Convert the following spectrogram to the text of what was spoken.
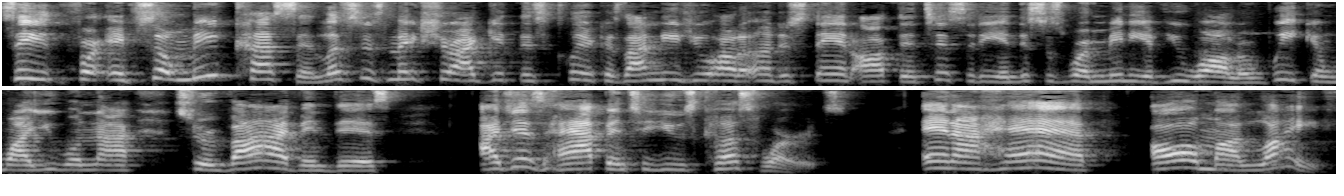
See, for if so, me cussing, let's just make sure I get this clear because I need you all to understand authenticity. And this is where many of you all are weak and why you will not survive in this. I just happen to use cuss words, and I have all my life.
